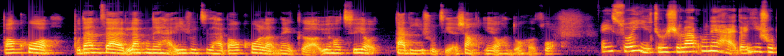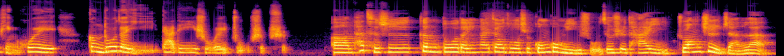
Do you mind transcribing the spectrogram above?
包括不但在濑户内海艺术季，还包括了那个月后期有大地艺术节上也有很多合作。哎，所以就是濑户内海的艺术品会更多的以大地艺术为主，是不是？嗯，它其实更多的应该叫做是公共艺术，就是它以装置展览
